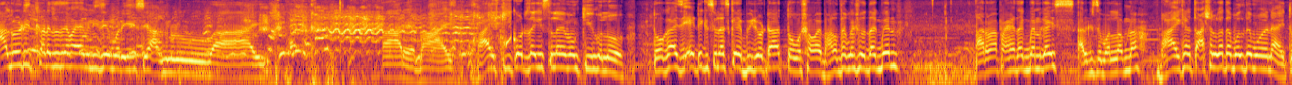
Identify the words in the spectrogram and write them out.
হাগলুটি খাটে দিতে ভাই আমি নিজে মরে গেছি হাগলু ভাই। আরে ভাই ভাই কি করতে গেছিলাম এবং কি হলো? তো গাইজ এটি ছিল আজকে ভিডিওটা। তো সবাই ভালো থাকবেন সুস্থ থাকবেন। আর আমার পাশে থাকবেন গাইস আর কিছু বললাম না। ভাই এখানে তো আসল কথা বলতে মনে নাই। তো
